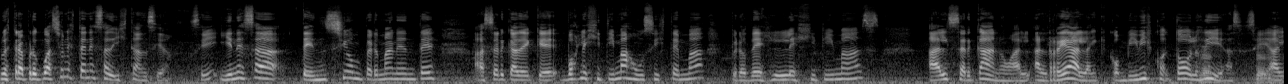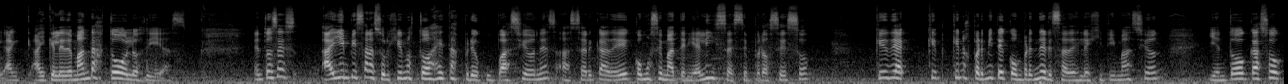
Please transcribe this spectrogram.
nuestra preocupación está en esa distancia ¿sí? y en esa tensión permanente acerca de que vos legitimás un sistema, pero deslegitimás al cercano, al, real, al que convivís con, todos los días, al, que le demandas todos los días. Entonces, ahí empiezan a surgirnos todas estas preocupaciones acerca de cómo se materializa ese proceso, qué, nos permite comprender esa deslegitimación y, en todo caso,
